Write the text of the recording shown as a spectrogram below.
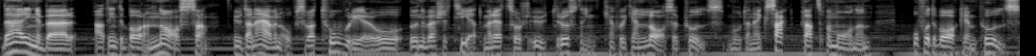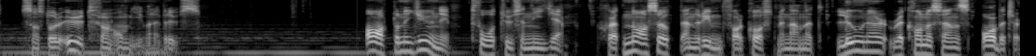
Det här innebär att inte bara NASA utan även observatorier och universitet med rätt sorts utrustning kan skicka en laserpuls mot en exakt plats på månen och få tillbaka en puls som står ut från omgivande brus. 18 juni 2009 sköt NASA upp en rymdfarkost med namnet Lunar Reconnaissance Orbiter.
